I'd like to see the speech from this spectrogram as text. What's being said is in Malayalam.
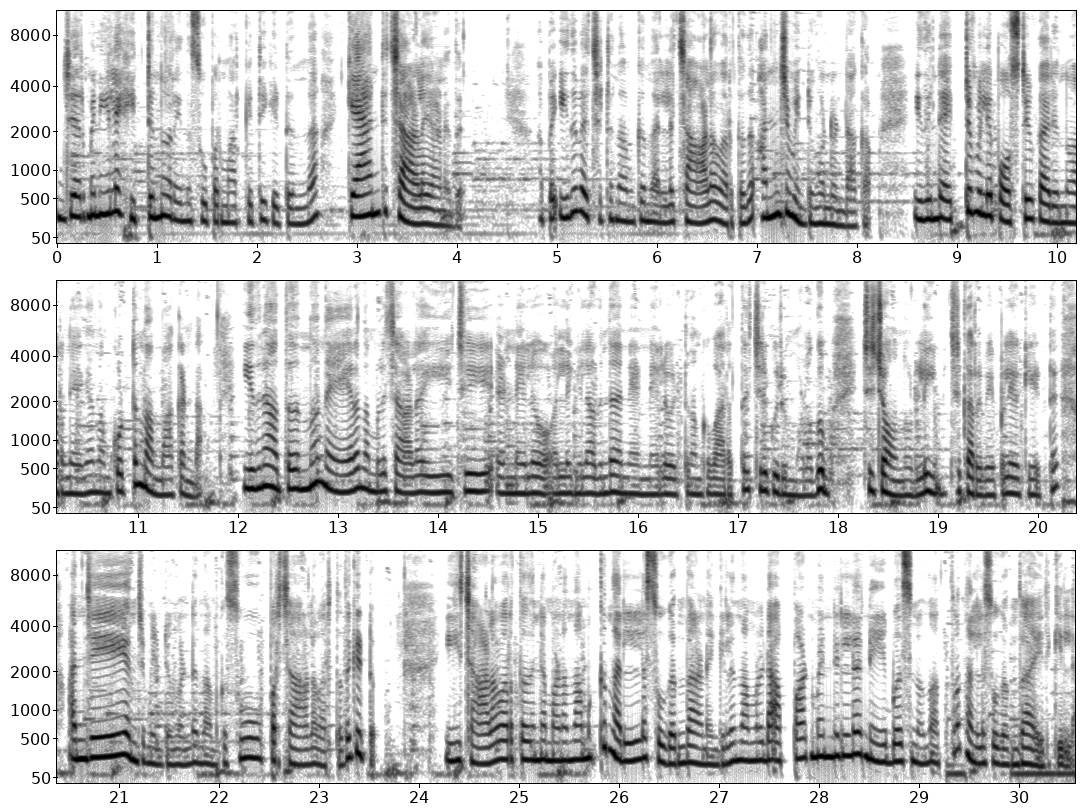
ജർമ്മനിയിലെ ഹിറ്റ് എന്ന് പറയുന്ന സൂപ്പർ മാർക്കറ്റിൽ കിട്ടുന്ന ക്യാൻഡ് ചാളയാണിത്. അപ്പോൾ ഇത് വെച്ചിട്ട് നമുക്ക് നല്ല ചാള വറുത്തത് അഞ്ച് മിനിറ്റും കൊണ്ട് ഉണ്ടാക്കാം. ഇതിന്റെ ഏറ്റവും വലിയ പോസിറ്റീവ് കാര്യം എന്ന് പറഞ്ഞു കഴിഞ്ഞാൽ നമുക്ക് ഒട്ടും നന്നാക്കണ്ട. ഇതിനകത്ത് നിന്ന് നേരെ നമ്മൾ ചാള ഈ ഇച്ചിരി എണ്ണയിലോ അല്ലെങ്കിൽ അതിന്റെ തന്നെ എണ്ണയിലോ ഇട്ട് നമുക്ക് വറുത്ത് ഇച്ചിരി കുരുമുളകും ഇച്ചിരി ചുവന്നുള്ളിയും ഇച്ചിരി കറിവേപ്പിലയും ഒക്കെ ഇട്ട് അഞ്ചേ അഞ്ച് മിനിറ്റും കൊണ്ട് നമുക്ക് സൂപ്പർ ചാള വറുത്തത് കിട്ടും. ഈ ചാള വറുത്തതിന്റെ മണം നമുക്ക് നല്ല സുഗന്ധമാണെങ്കിലും നമ്മളുടെ അപ്പാർട്ട്മെന്റിലെ നെയ്ബേഴ്സിനൊന്നും അത്ര നല്ല സുഗന്ധമായിരിക്കില്ല.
